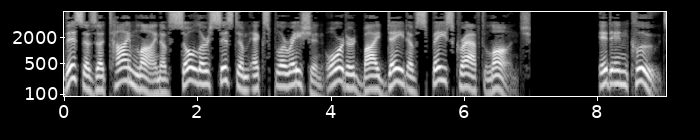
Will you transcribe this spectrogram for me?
This is a timeline of Solar System exploration ordered by date of spacecraft launch. It includes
